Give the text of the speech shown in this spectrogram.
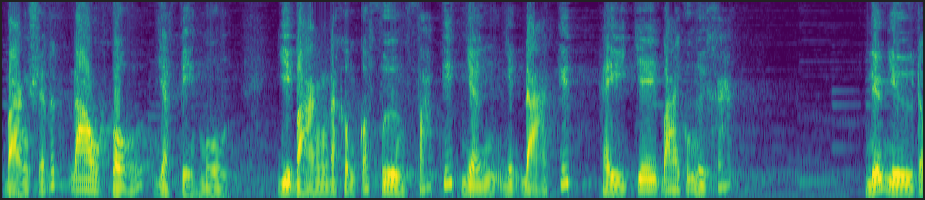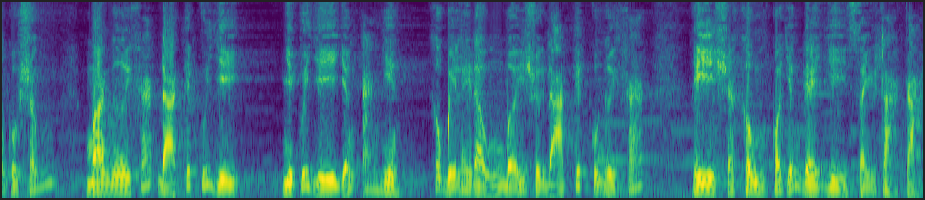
bạn sẽ rất đau khổ và phiền muộn, vì bạn đã không có phương pháp tiếp nhận những đả kích hay chê bai của người khác. Nếu như trong cuộc sống mà người khác đả kích quý vị, nhưng quý vị vẫn an nhiên, không bị lay động bởi sự đả kích của người khác, thì sẽ không có vấn đề gì xảy ra cả.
